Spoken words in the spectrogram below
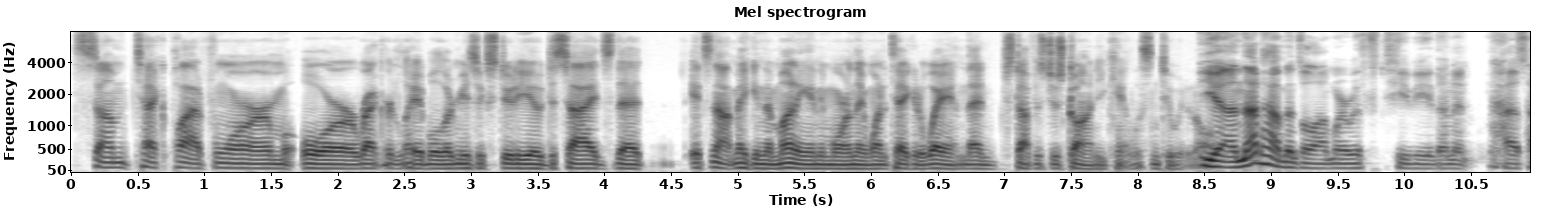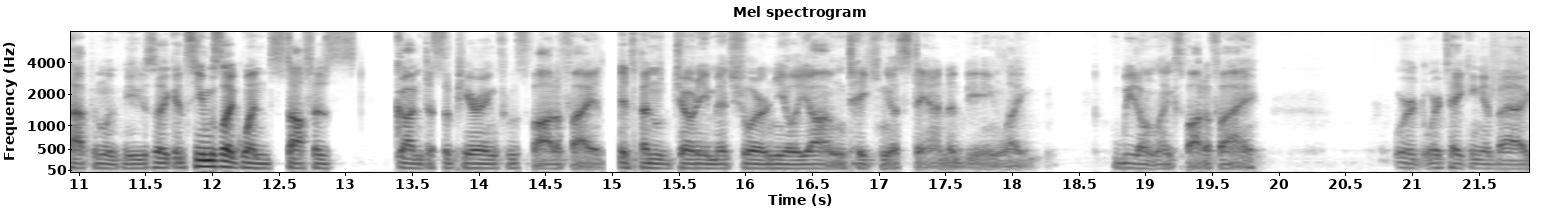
some tech platform or record label or music studio decides that it's not making the money anymore and they want to take it away and then stuff is just gone. You can't listen to it at all. Yeah and that happens a lot more with tv than it has happened with music. It seems like when stuff has gone disappearing from spotify it's been joni mitchell or neil young taking a stand and being like we don't like spotify. We're, we're taking it back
